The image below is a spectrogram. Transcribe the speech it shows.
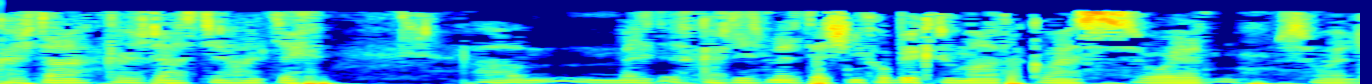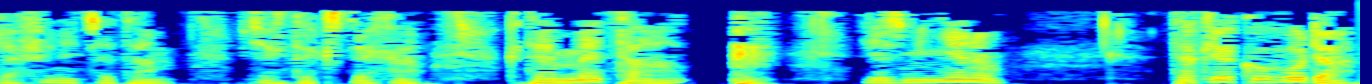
každá, každá z těch každý z meditačních objektů má takové svoje, svoje definice tam v těch textech a k té meta je zmíněno tak jako voda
